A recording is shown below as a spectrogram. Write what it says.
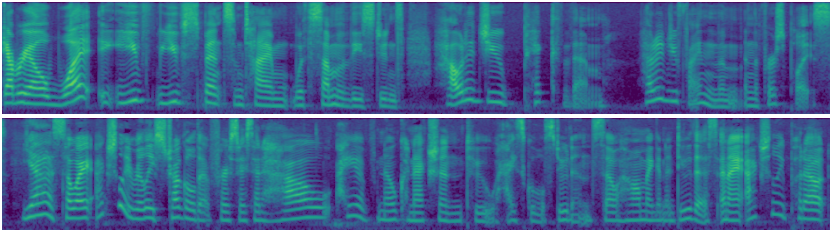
Gabrielle, what you've you've spent some time with some of these students. How did you pick them? How did you find them in the first place? Yeah, so I actually really struggled at first. I said, How? I have no connection to high school students, so how am I going to do this? And I actually put out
